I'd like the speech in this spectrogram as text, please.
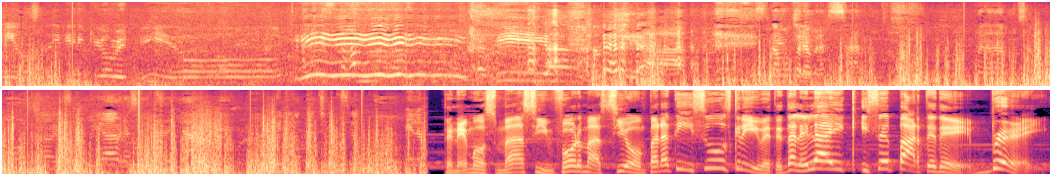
Amigos, adivinen que yo he venido. Amiga. Tenemos más información para ti, suscríbete, dale like y sé parte de Break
